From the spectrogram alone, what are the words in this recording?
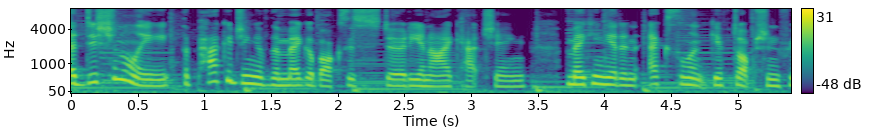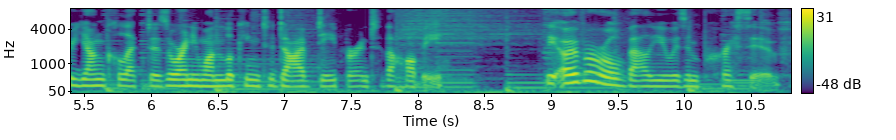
Additionally, the packaging of the Mega Box is sturdy and eye catching, making it an excellent gift option for young collectors or anyone looking to dive deeper into the hobby. The overall value is impressive,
